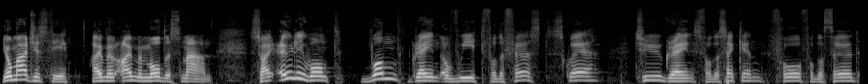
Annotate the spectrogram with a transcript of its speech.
Your Majesty, I'm a, I'm a modest man, so I only want one grain of wheat for the first square, two grains for the second, four for the third,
